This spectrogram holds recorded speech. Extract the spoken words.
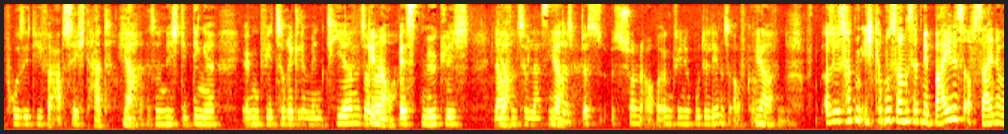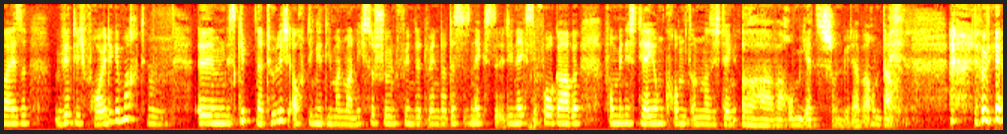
positive Absicht hat. Ja. Also nicht die Dinge irgendwie zu reglementieren, sondern genau. bestmöglich laufen ja. zu lassen. Ja. Das, das, ist schon auch irgendwie eine gute Lebensaufgabe, ja. Also das hat, ich muss sagen, es hat mir beides auf seine Weise wirklich Freude gemacht. Mhm. Ähm, es gibt natürlich auch Dinge, die man mal nicht so schön findet, wenn da das nächste, die nächste Vorgabe vom Ministerium kommt und man sich denkt, oh, warum jetzt schon wieder? Warum darf... da, wird,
